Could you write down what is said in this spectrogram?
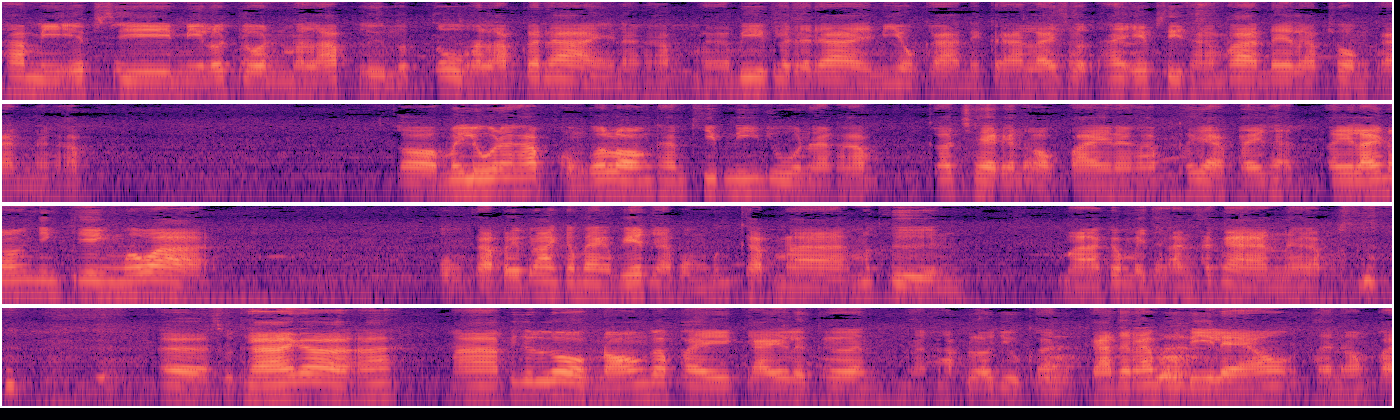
ถ้ามี FC มีรถยนต์มารับ หรือรถตู้มารับก็ได้นะครับมาบี้ก็จะได้มีโอกาสในการไลฟ์สดให้ FC ทางบ้านได้รับชมกันนะครับ ก็ไม่รู้นะครับ ผมก็ลองทำคลิปนี้ดูนะครับ ก็แชร์กันออกไปนะครับก็อยากไปไปไลฟ์น้องจริง ๆ เพราะว่า ผมกลับไปบ้านกำแพงเพชรเนี่ยผมเพิ่งกลับมาเมื่อคืน มาก็ไม่ทันสักงานนะครับ เออสุดท้ายก็อะ มาพิษณุโลกน้องก็ไปไกลเหลือเกินนะครับ เราอยู่กันกาญจนบุรีแล้ว แต่น้องไป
